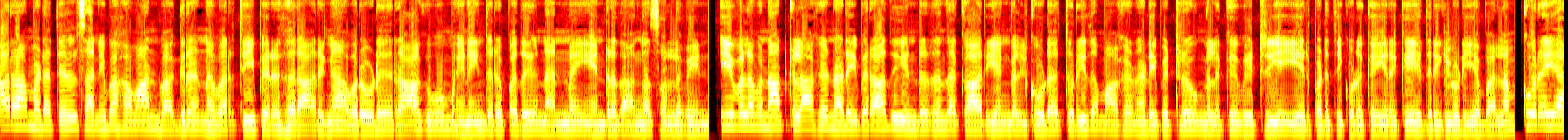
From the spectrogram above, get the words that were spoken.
ஆறாம் இடத்தில் சனி பகவான் வக்ர நிவர்த்தி பெறுகிறாருங்க. அவரோடு ராகுவும் இணைந்திருப்பது நன்மை என்றுதாங்க சொல்ல வேண்டும். இவ்வளவு நாட்களாக நடைபெறாது என்றிருந்த காரியங்கள் கூட துரிதமாக நடைபெற்று உங்களுக்கு வெற்றியை ஏற்படுத்தி கொடுக்க இருக்கு. எதிரிகளுடைய பலம் குறைய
